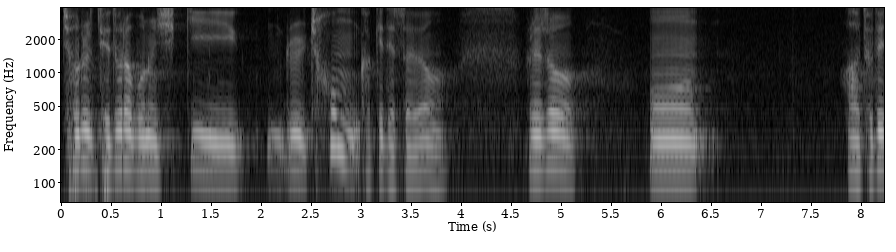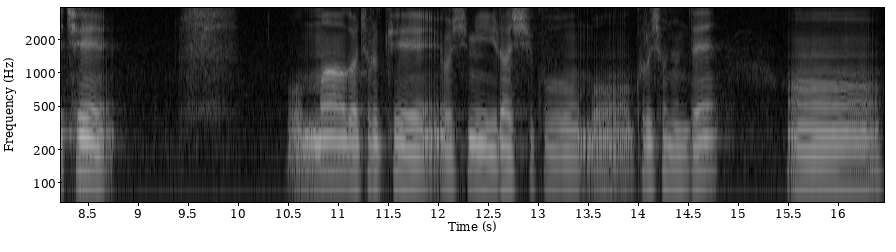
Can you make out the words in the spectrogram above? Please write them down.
저를 되돌아보는 시기를 처음 갖게 됐어요. 그래서 어, 아 도대체 엄마가 저렇게 열심히 일하시고 뭐 그러셨는데 어,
